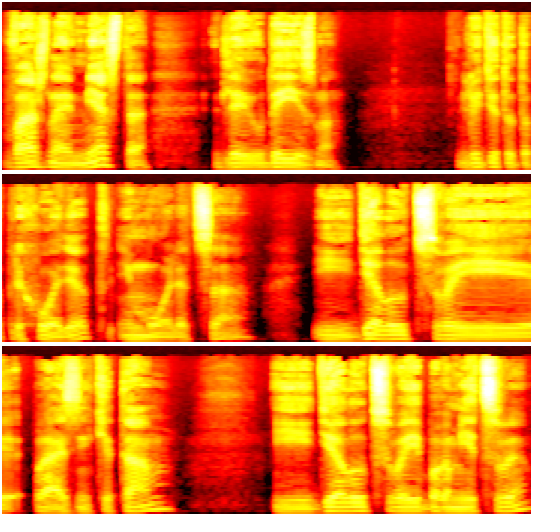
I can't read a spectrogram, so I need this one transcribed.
важное место для иудаизма. Люди туда приходят и молятся, и делают свои праздники там, и делают свои бармицвы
